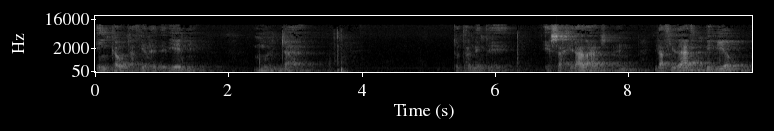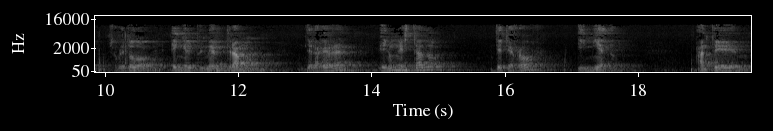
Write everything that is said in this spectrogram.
incautaciones de bienes, multas totalmente exageradas. ¿eh? La ciudad vivió, sobre todo en el primer tramo de la guerra, en un estado de terror y miedo ante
